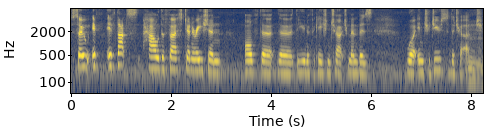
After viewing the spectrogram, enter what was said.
So if if that's how the first generation of the the, the Unification Church members were introduced to the church,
